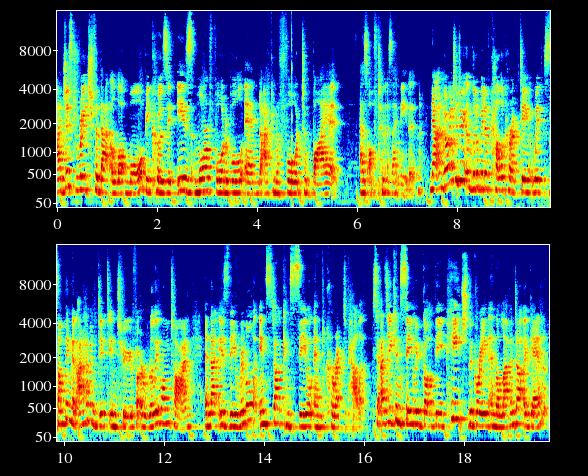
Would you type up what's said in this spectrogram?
I just reach for that a lot more because it is more affordable and I can afford to buy it as often as I need it. Now I'm going to do a little bit of color correcting with something that I haven't dipped into for a really long time and that is the Rimmel Insta Conceal and Correct palette. So as you can see we've got the peach, the green and the lavender again.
